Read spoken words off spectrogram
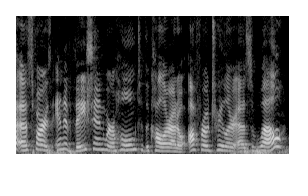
as far as innovation. We're home to the Colorado off-road trailer as well.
